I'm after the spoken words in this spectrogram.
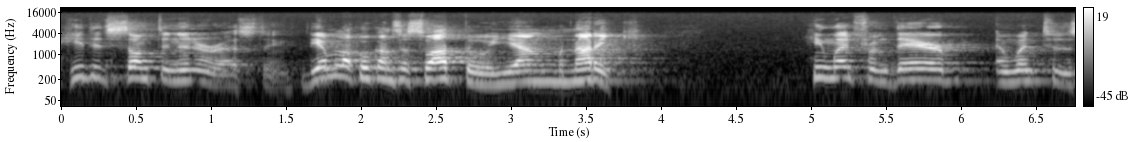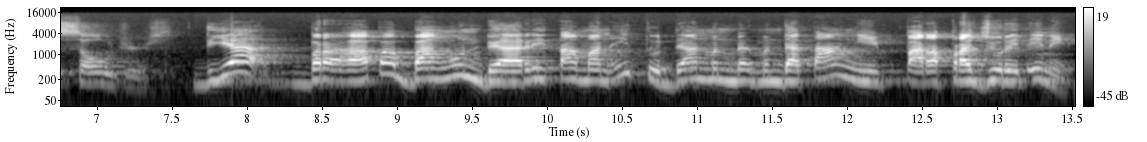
he did something interesting. dia melakukan sesuatu yang menarik. He went from there and went to the soldiers. Dia berapa bangun dari taman itu dan menda- mendatangi para prajurit ini.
